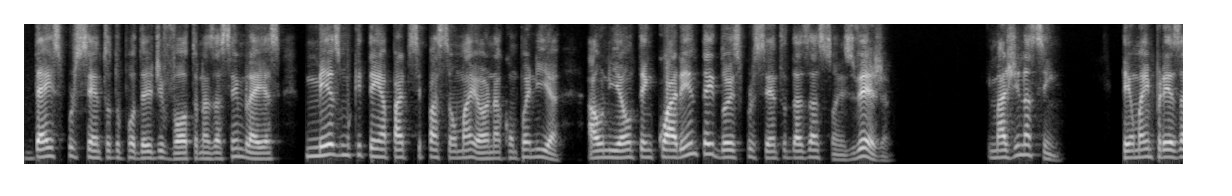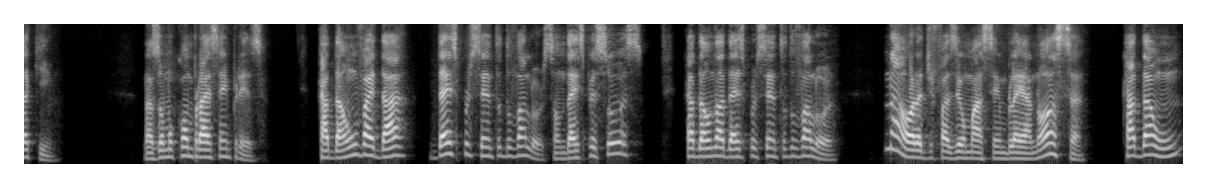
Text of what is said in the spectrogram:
10% do poder de voto nas assembleias, mesmo que tenha participação maior na companhia. A União tem 42% das ações. Veja, imagina assim: tem uma empresa aqui. Nós vamos comprar essa empresa. Cada um vai dar 10% do valor. São 10 pessoas, cada um dá 10% do valor. Na hora de fazer uma assembleia nossa, cada um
